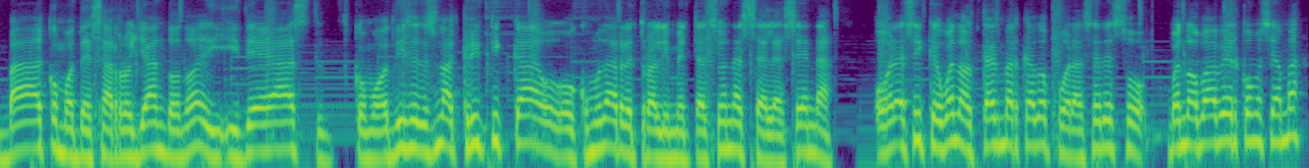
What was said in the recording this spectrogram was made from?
va como desarrollando, ¿no? Ideas, como dices, es una crítica o, como una retroalimentación hacia la escena. Ahora sí que bueno, te has marcado por hacer eso. Bueno, va a haber, ¿cómo se llama?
